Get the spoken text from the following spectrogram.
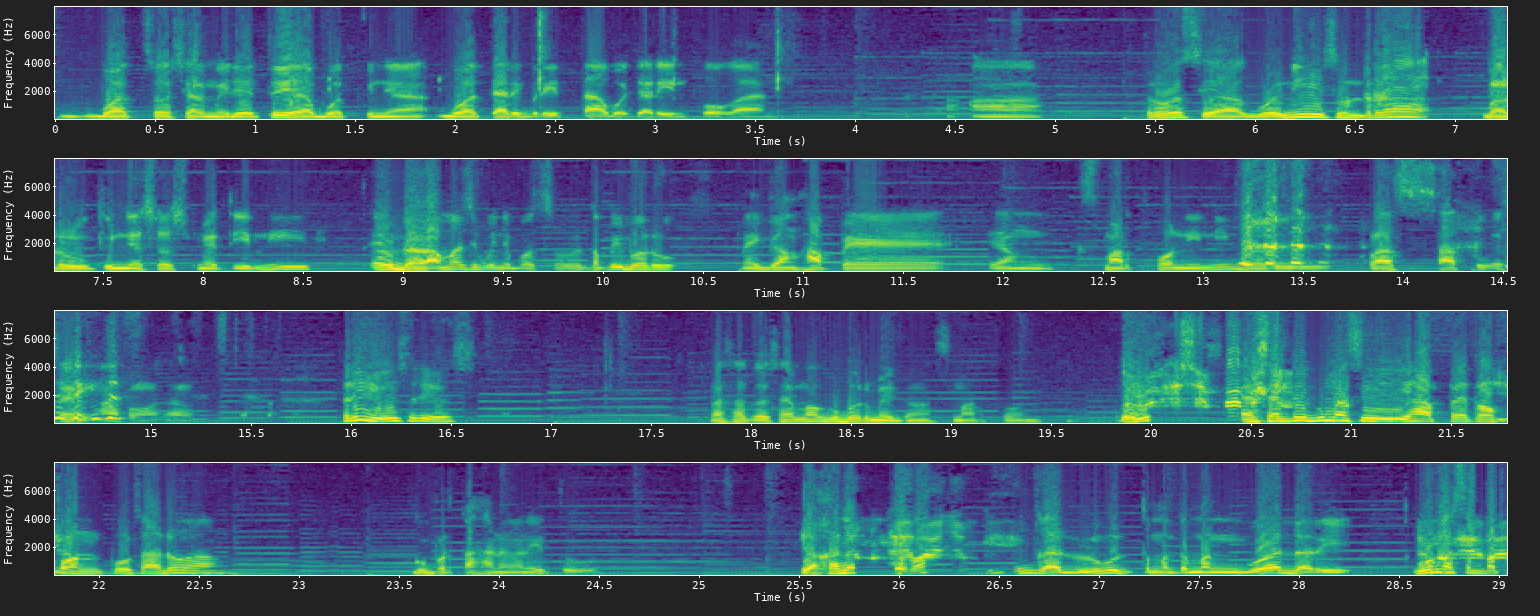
buat sosial media itu ya buat punya, buat cari berita, buat cari info kan. Ah, terus ya gue ini sebenarnya baru punya sosmed ini, eh udah lama sih punya sosmed, tapi baru megang HP yang smartphone ini baru kelas 1 SMA kalau nggak salah. Serius, serius. Kelas 1 SMA gue baru megang smartphone. Dulu SMP SMP gue masih HP telepon pulsa doang. Gue bertahan dengan itu. ya kan banyak gitu. Enggak dulu teman-teman gue dari gue nggak sempat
